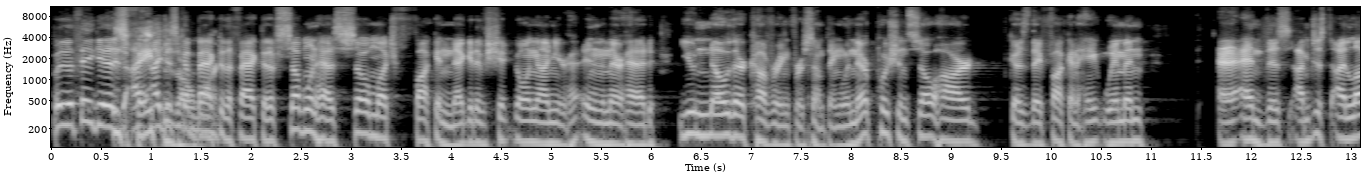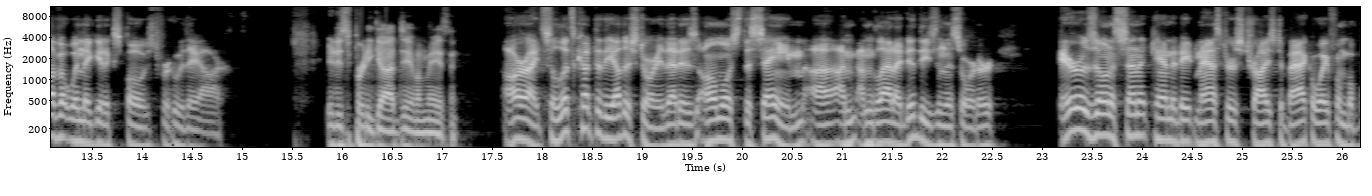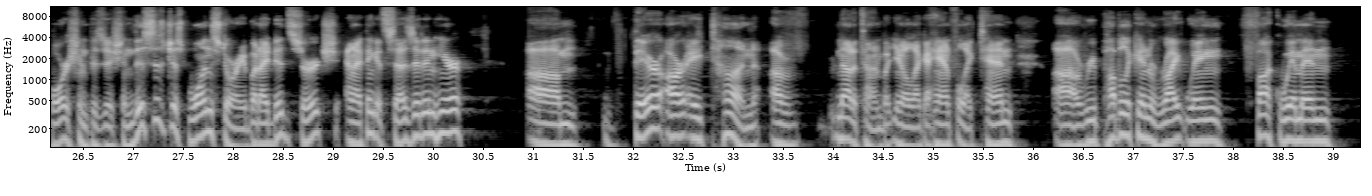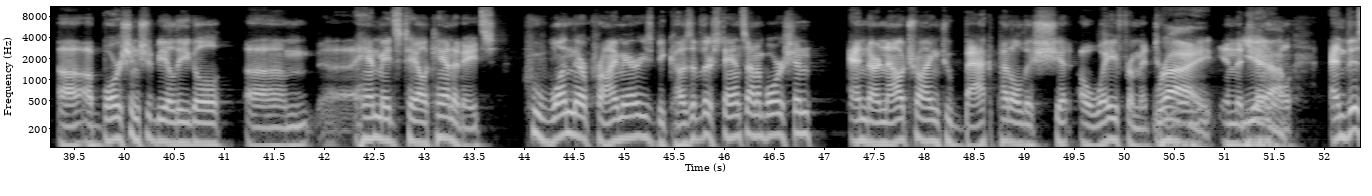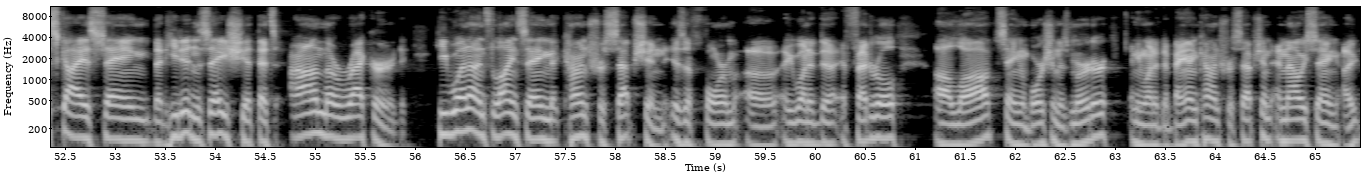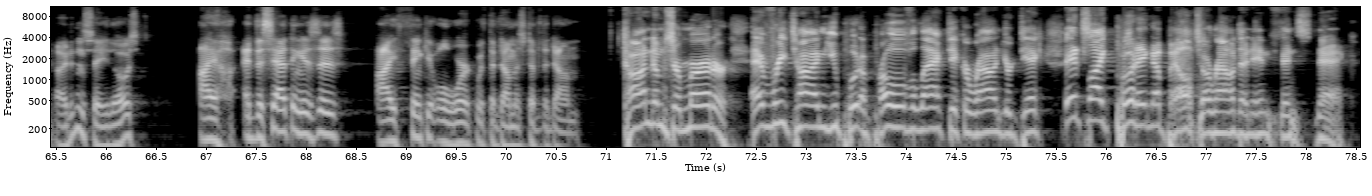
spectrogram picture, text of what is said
But the thing is, I, I just come back worn. to the fact that if someone has so much fucking negative shit going on your in their head, you know they're covering for something. When they're pushing so hard because they fucking hate women, a- and this, I'm just, I love it when they get exposed for who they are. It is pretty goddamn amazing. All right, so let's cut to the other story that is almost the same. Uh, I'm, I'm glad I did these in this order. Arizona Senate candidate Masters tries to back away from abortion position. This is just one story, but I did search, and I think it says it in here. Um, there are a ton of, not a ton, but you know, like a handful, like ten uh, Republican right wing fuck women, uh, abortion should be illegal, um, uh, Handmaid's Tale candidates who won their primaries because of their stance on abortion and are now trying to backpedal the shit away from it Right. in the Yeah. general. And this guy is saying that he didn't say shit that's on the record. He went on line saying that contraception is a form of, he wanted to, a federal uh, law saying abortion is murder, and he wanted to ban contraception. And now he's saying, I, I didn't say those. I, the sad thing is, is I think it will work with the dumbest of the dumb. Condoms are murder. Every time you put a prophylactic around your dick, it's like putting a belt around an infant's neck.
